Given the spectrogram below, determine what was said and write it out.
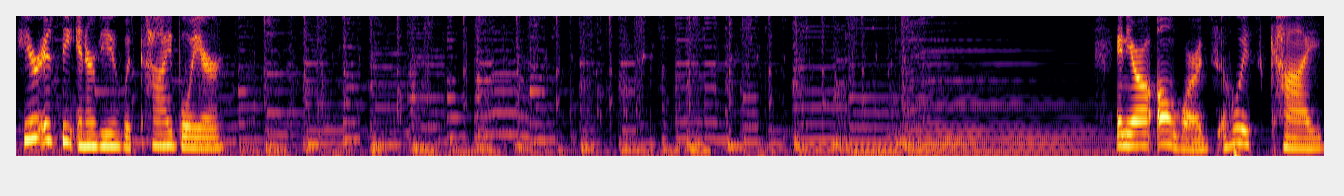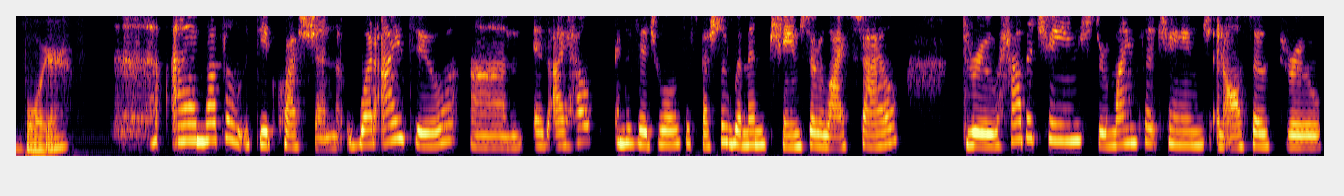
Here is the interview with Kai Boyer. In your own words, who is Kai Boyer? Um, that's a deep question. What I do um, is I help individuals, especially women, change their lifestyle through habit change, through mindset change, and also through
